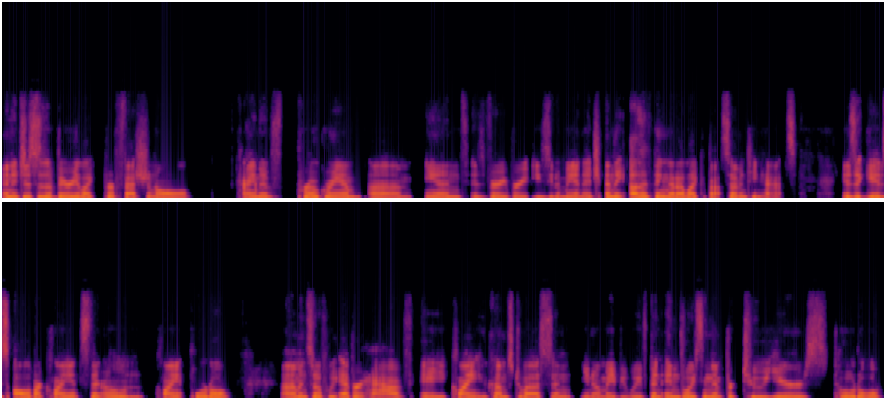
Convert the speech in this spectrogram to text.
and it just is a very like professional kind of program um, and is very very easy to manage and the other thing that i like about 17 hats is it gives all of our clients their own client portal um, and so if we ever have a client who comes to us and you know maybe we've been invoicing them for two years total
